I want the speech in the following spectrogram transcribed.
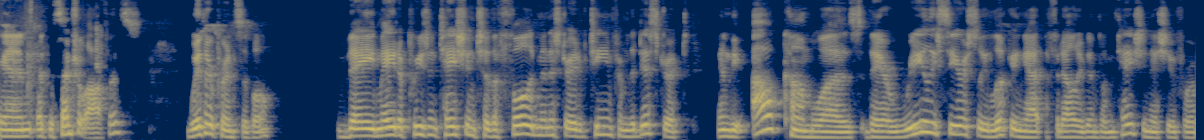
and at the central office with her principal they made a presentation to the full administrative team from the district and the outcome was they're really seriously looking at the fidelity of implementation issue for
